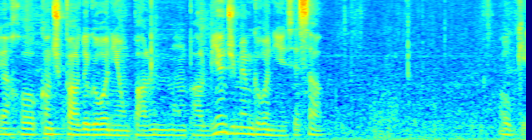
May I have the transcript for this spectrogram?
Yahoo, quand tu parles de grenier, on parle, on parle bien du même grenier, c'est ça Ok.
